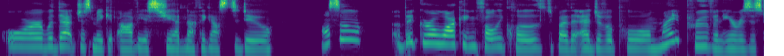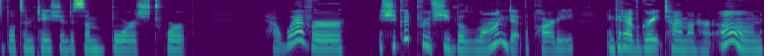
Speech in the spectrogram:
Or would that just make it obvious she had nothing else to do? Also, a big girl walking fully clothed by the edge of a pool might prove an irresistible temptation to some boorish twerp. However, if she could prove she belonged at the party and could have a great time on her own,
